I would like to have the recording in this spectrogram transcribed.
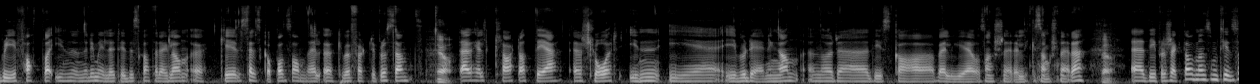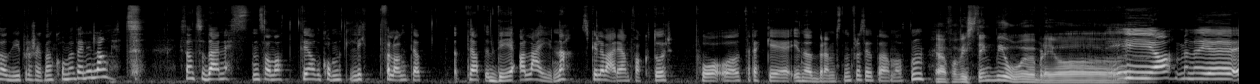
blir fatta inn under de midlertidige skattereglene, øker, selskapenes andel øker med 40 ja. Det er jo helt klart at det eh, slår inn i, i vurderingene når eh, de skal velge å sanksjonere eller ikke sanksjonere ja. de prosjektene. Men samtidig så har de prosjektene kommet veldig langt. Så det er nesten sånn at de hadde kommet litt for langt til at, til at det alene skulle være en faktor på å trekke i nødbremsen, for å si det på den måten. Ja, for Wisting ble jo Ja, men eh,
